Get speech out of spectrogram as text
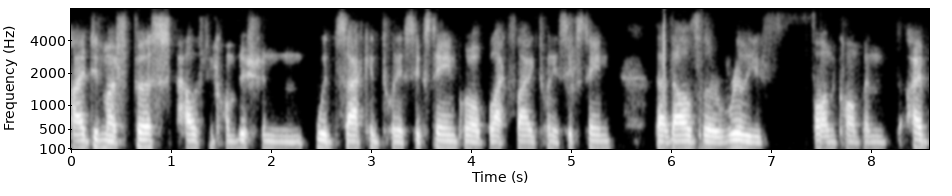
I did my first powerlifting competition with Zach in 2016 called Black Flag 2016. That that was a really fun comp, and I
